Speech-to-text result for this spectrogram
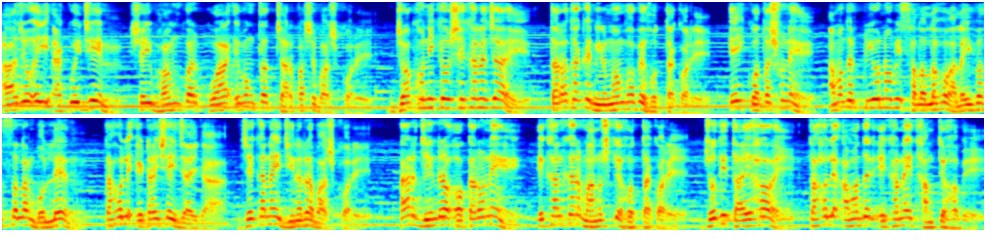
আজও এই একই জিন, সেই ভয়ঙ্কর কুয়া এবং তার চারপাশে বাস করে। যখনই কেউ সেখানে যায়, তারা তাকে নির্মমভাবে হত্যা করে। এই কথা শুনে আমাদের প্রিয় নবী সাল্লাহ আলাইহাসাল্লাম বললেন, তাহলে এটাই সেই জায়গা যেখানে এই জিনেরা বাস করে। আর জিনরা অকারণে এখানকার মানুষকে হত্যা করে। যদি তাই হয়, তাহলে আমাদের এখানেই থামতে হবে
